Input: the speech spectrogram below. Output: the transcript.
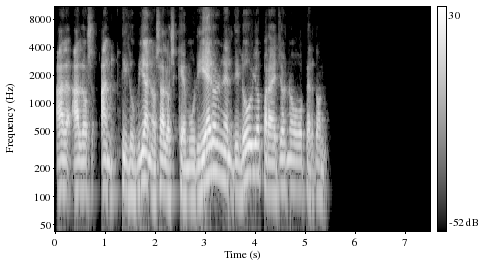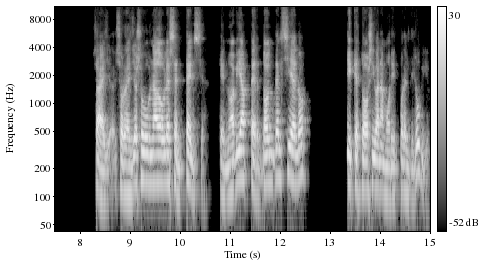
a, los antiluvianos, a los que murieron en el diluvio, para ellos no hubo perdón. O sea, sobre ellos hubo una doble sentencia, que no había perdón del cielo y que todos iban a morir por el diluvio.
